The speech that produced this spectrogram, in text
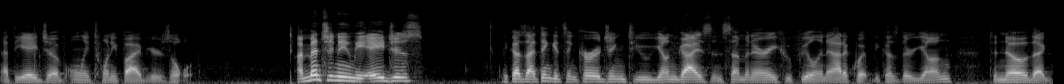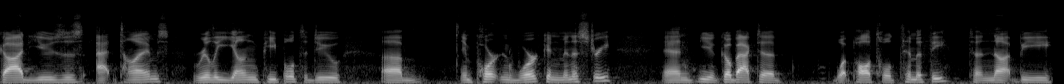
at the age of only 25 years old. I'm mentioning the ages because I think it's encouraging to young guys in seminary who feel inadequate because they're young to know that God uses at times really young people to do um, important work in ministry. And you go back to what Paul told Timothy to not be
